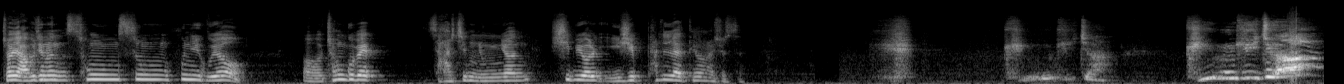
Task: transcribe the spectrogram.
저희 아버지는 송승훈이고요. 어, 1946년 12월 28일 날 태어나셨어요. 김 기자, 김 기자.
